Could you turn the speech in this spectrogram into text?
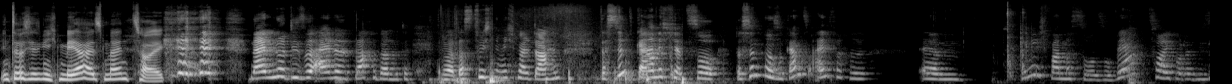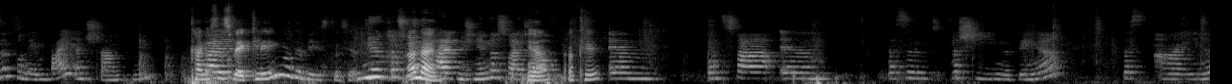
interessiert mich mehr als mein Zeug. Nein, nur diese eine Sache damit. Warte mal, das tue ich nämlich mal dahin. Das sind gar nicht jetzt so, das sind nur so ganz einfache, ähm, eigentlich waren das so, so Werkzeuge oder die sind so nebenbei entstanden. Kann ich das weglegen oder wie ist das jetzt? Nö, kannst du Ah, nicht nein. behalten, ich nehme das weiter Ja, auf. okay. Ähm, und zwar, ähm, das sind verschiedene Dinge. Das eine,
